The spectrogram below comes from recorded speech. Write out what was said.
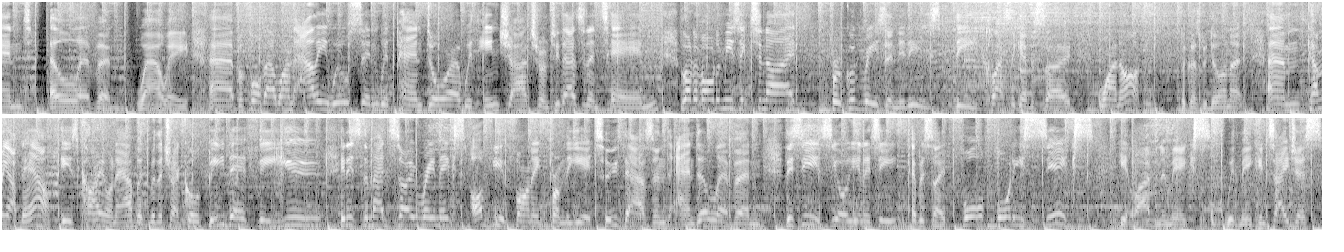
and 11. Wowee. Uh, before that one, Ali Wilson with Pandora with In Charge from 2010. A lot of older music tonight for a good reason. It is the classic episode. Why not? Because we're doing it. Um, coming up now is Kyau Albert with a track called Be There For You. It is the Mat Zo remix of Euphonic from the year 2011. This is Your Unity, episode 446, here live in the mix with me, Contagious,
